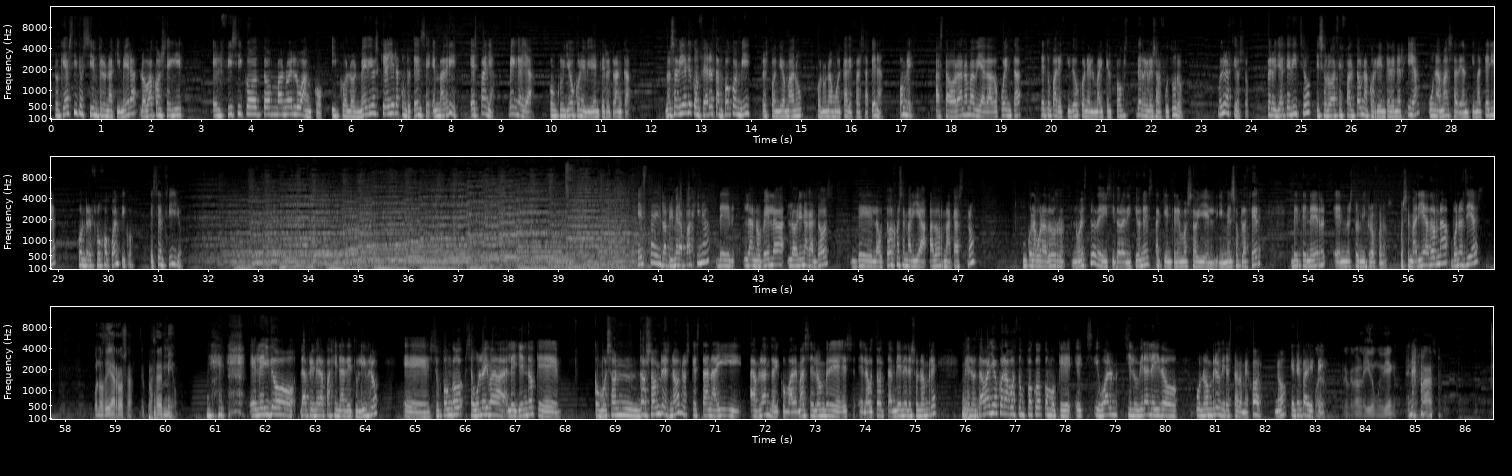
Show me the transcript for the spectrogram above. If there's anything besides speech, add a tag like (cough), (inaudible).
Lo que ha sido siempre una quimera lo va a conseguir el físico don Manuel Luanco y con los medios que hay en la Complutense, en Madrid, España. Venga ya, concluyó con evidente retranca. No sabía que confiaras tampoco en mí, respondió Manu con una mueca de falsa pena. Hombre, hasta ahora no me había dado cuenta de tu parecido con el Michael Fox de Regreso al Futuro. Muy gracioso, pero ya te he dicho que solo hace falta una corriente de energía, una masa de antimateria con reflujo cuántico. Es sencillo. Esta es la primera página de la novela Lorena Galdós del autor José María Adorna Castro, un colaborador nuestro de Isidora Ediciones, a quien tenemos hoy el inmenso placer de tener en nuestros micrófonos. José María Adorna, buenos días. Buenos días, Rosa. El placer es mío. (laughs) He leído la primera página de tu libro. Eh, supongo, según lo iba leyendo, que como son dos hombres, ¿no? Los que están ahí hablando y como además el hombre es el autor, también eres un hombre, me notaba yo con la voz un poco como que eh, igual si lo hubiera leído un hombre hubiera estado mejor, ¿no? ¿Qué te parece? Bueno, creo que lo has leído muy bien. (laughs) Además,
